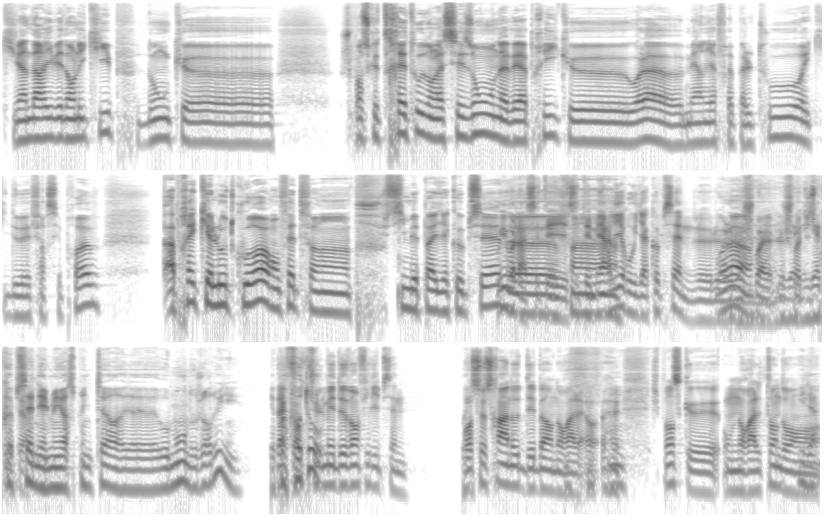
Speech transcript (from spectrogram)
qui vient d'arriver dans l'équipe. Donc, je pense que très tôt dans la saison, on avait appris que voilà, euh, Merlier ferait pas le tour et qu'il devait faire ses preuves. Après, quel autre coureur, en fait, enfin, s'il met pas Jacobsen Oui, voilà, euh, c'était c'était Merlier ou Jacobsen, le, le- Voilà. le choix, le choix du Jacobsen est le meilleur sprinter euh, au monde aujourd'hui. Il n'y a pas photo. tu le mets devant Philipsen. Bon, ce sera un autre débat. On aura, je pense qu'on aura le temps d'en. Il a-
